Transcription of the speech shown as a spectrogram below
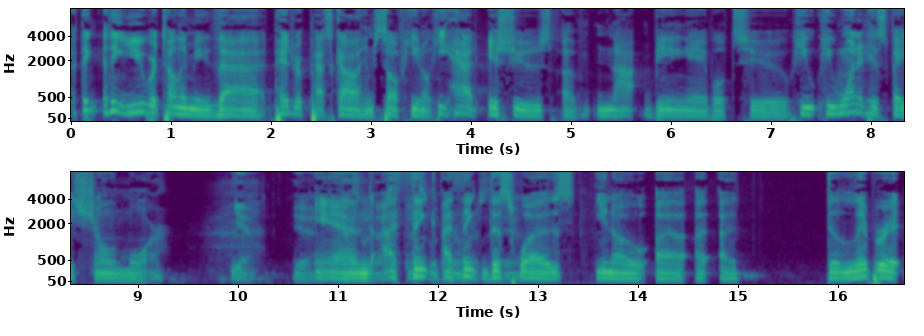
I think I think you were telling me that Pedro Pascal himself, you know, he had issues of not being able to. He he wanted his face shown more, Yeah. Yeah. and That's what- I that's- that's think I think this yeah. was you know a, a, a deliberate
